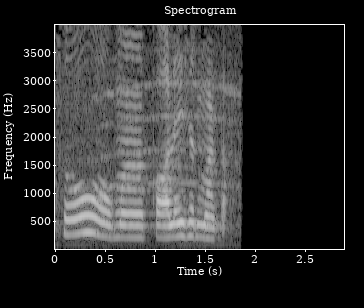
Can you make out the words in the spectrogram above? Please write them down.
సో మా కాలేజ్ అనమాట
